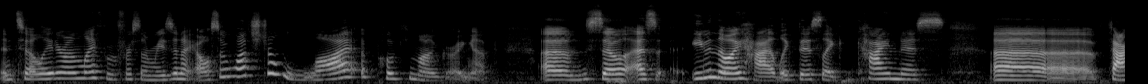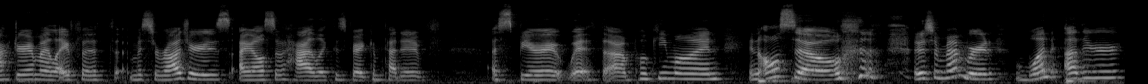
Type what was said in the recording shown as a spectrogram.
until later on in life but for some reason i also watched a lot of pokemon growing up. Um, so as even though i had like this like kindness uh, factor in my life with mr rogers i also had like this very competitive a spirit with um, Pokemon. And also, I just remembered one other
